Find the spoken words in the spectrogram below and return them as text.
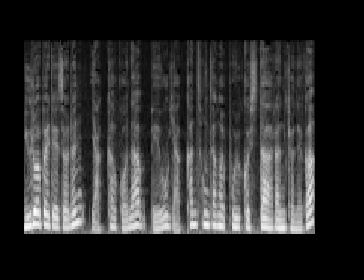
유럽에 대해서는 약하거나 매우 약한 성장을 보일 것이다 라는 견해가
